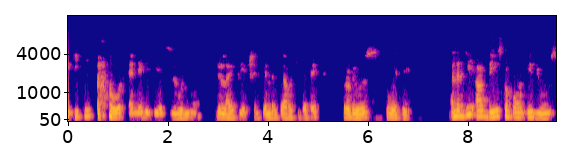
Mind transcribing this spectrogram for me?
एटीपी और एनएडीपीएच ज़रूरी है, जो लाइट रिएक्शन के अंदर क्या हो चुके थे? प्रोड्यूस हुए थे। Energy of is used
